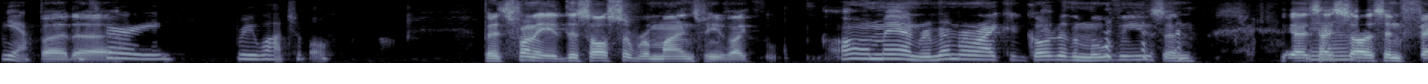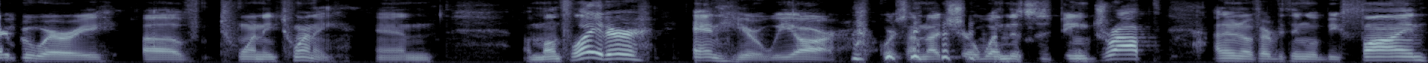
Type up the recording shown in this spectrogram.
Yeah, but it's uh, very rewatchable. But it's funny. This also reminds me of like, oh man, remember I could go to the movies and because Yeah. I saw this in February of 2020, and a month later, and here we are. Of course, I'm not sure when this is being dropped. I don't know if everything will be fine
